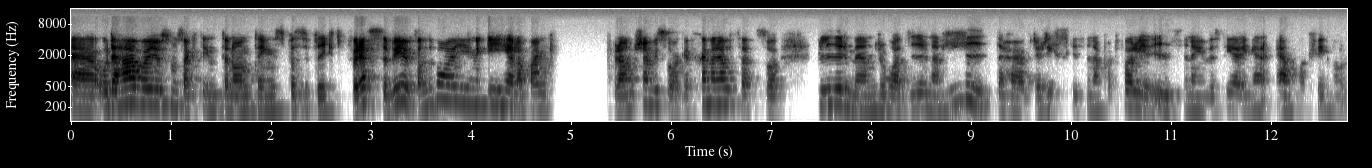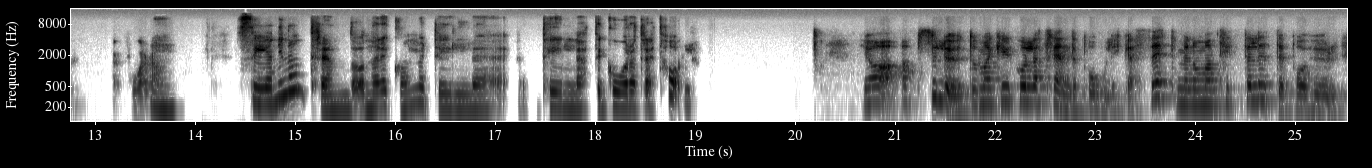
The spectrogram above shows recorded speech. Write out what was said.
Eh, och det här var ju som sagt inte någonting specifikt för SEB utan det var ju i hela bankbranschen vi såg att generellt sett så blir män rådgivna lite högre risk i sina portföljer i sina investeringar än vad kvinnor får. Mm. Ser ni någon trend då när det kommer till, till att det går åt rätt håll? Ja, absolut. Och man kan ju kolla trender på olika sätt. Men om man tittar lite på hur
